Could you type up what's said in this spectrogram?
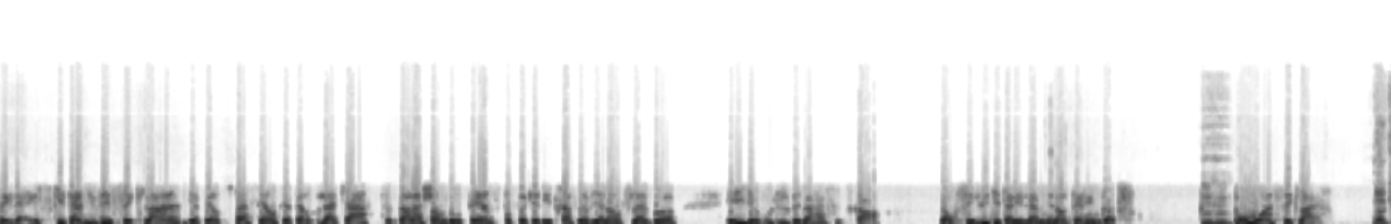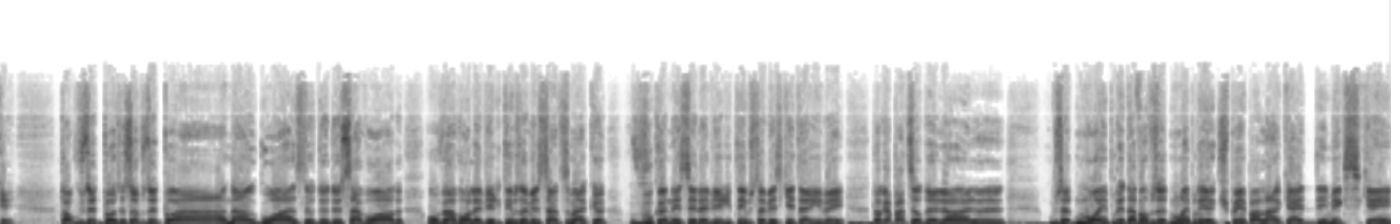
c'est la- ce qui est arrivé, c'est clair. Il a perdu patience, il a perdu la carte dans la chambre d'hôtel. C'est pour ça qu'il y a des traces de violence là-bas. Et il a voulu se débarrasser du corps. Donc, c'est lui qui est allé l'amener dans le terrain de golf. Mhm. Pour moi, c'est clair. OK. Donc, vous n'êtes pas, c'est ça, vous n'êtes pas en, en angoisse là, de, de savoir, de- on veut avoir la vérité. Vous avez le sentiment que vous connaissez la vérité, vous savez ce qui est arrivé. Donc, à partir de là, le- vous êtes moins, pré- d'abord, vous êtes moins préoccupé par l'enquête des Mexicains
